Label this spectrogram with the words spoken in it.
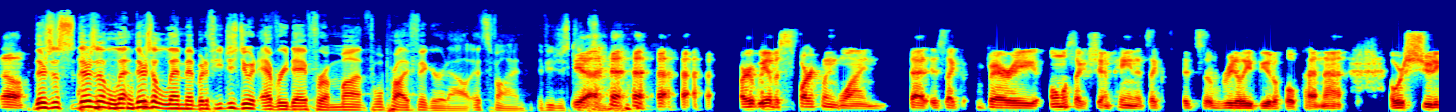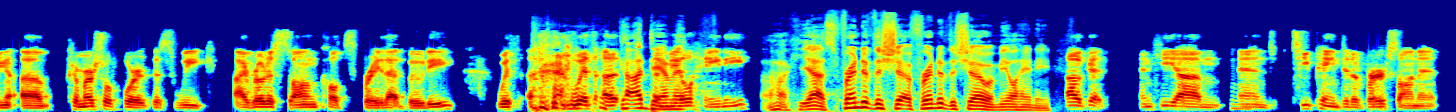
oh, There's a there's a li- there's a limit, but if you just do it every day for a month, we'll probably figure it out. It's fine if you just keep. Yeah. Or we have a sparkling wine that is like very almost like champagne. It's like it's a really beautiful pet nat. We're shooting a commercial for it this week. I wrote a song called "Spray That Booty" with with a, God damn Emil it! Haney. Uh, yes, friend of the show, friend of the show, Emil Haney. Oh, good. And he um Mhm. and T Pain did a verse on it,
